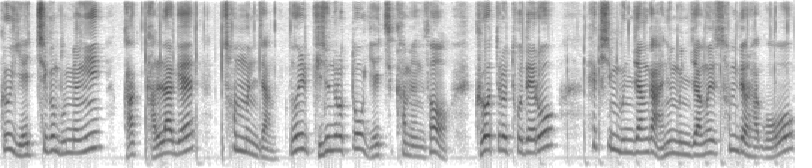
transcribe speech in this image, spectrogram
그 예측은 분명히 각 단락의 첫 문장을 기준으로 또 예측하면서 그것들을 토대로 핵심 문장과 아닌 문장을 선별하고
